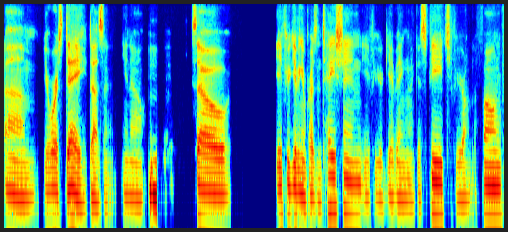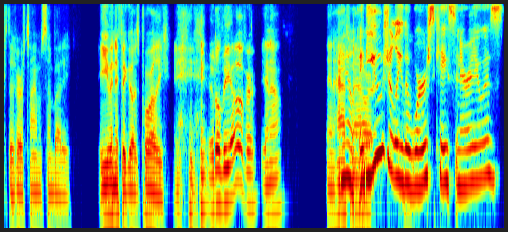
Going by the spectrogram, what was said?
Um, your worst day doesn't, you know? Mm-hmm. So if you're giving a presentation, if you're giving like a speech, if you're on the phone for the first time with somebody, even if it goes poorly, it'll be over, you know? And half know, an hour. And usually the worst case scenario is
